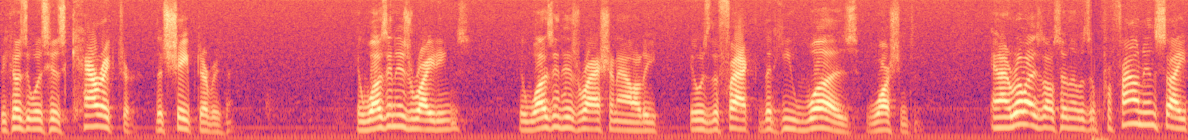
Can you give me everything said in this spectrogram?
because it was his character that shaped everything. It wasn't his writings, it wasn't his rationality, it was the fact that he was Washington. And I realized also there was a profound insight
